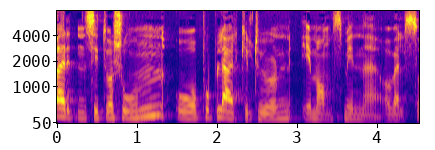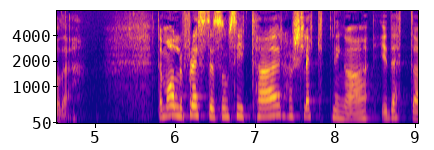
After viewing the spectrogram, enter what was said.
verdenssituasjonen og populærkulturen i manns minne og vel så det. De aller fleste som sitter her, har slektninger i dette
